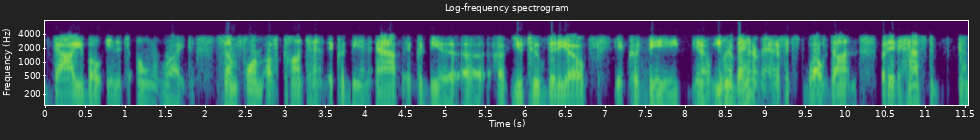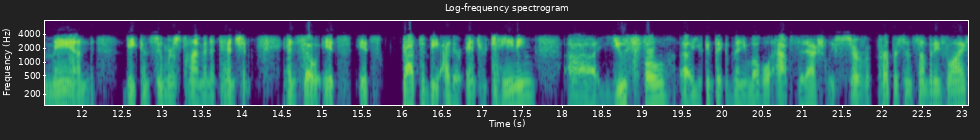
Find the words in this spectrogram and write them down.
valuable in its own right. Some form of content. It could be an app. It could be a, a, a YouTube video. It could be, you know, even a banner ad if it's well done. But it has to command the consumer's time and attention. And so it's it's got to be either entertaining, uh, useful. Uh, you can think of many mobile apps that actually serve a purpose in somebody's life.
